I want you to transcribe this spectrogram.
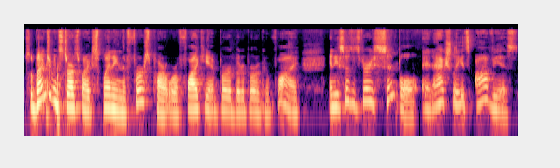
So Benjamin starts by explaining the first part where a fly can't bird, but a bird can fly. And he says it's very simple, and actually it's obvious.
